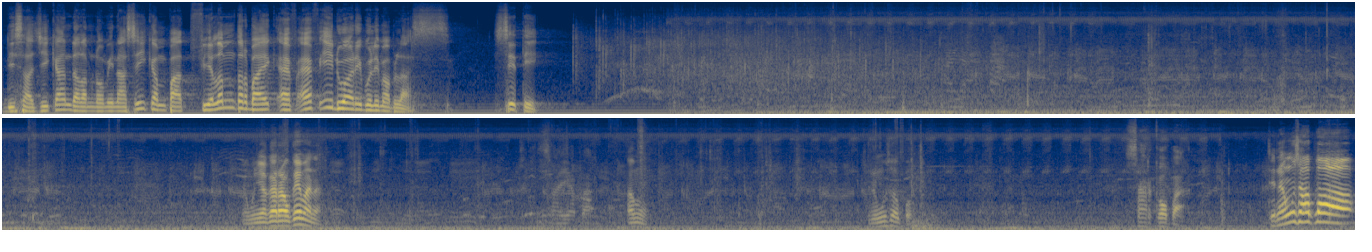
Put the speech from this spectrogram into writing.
disajikan dalam nominasi keempat film terbaik FFI 2015, City. Yang punya karaoke mana? Saya, Pak. Kamu. Jenengmu sapa? Sarko, Pak. Jenengmu sapa?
